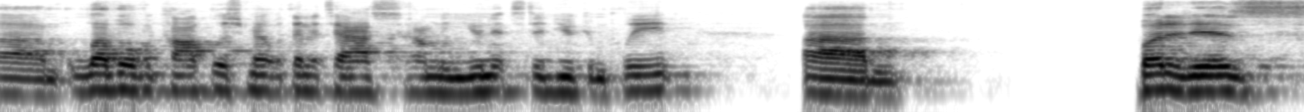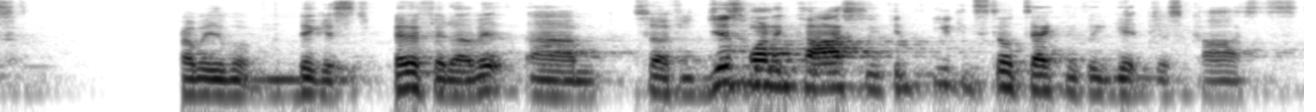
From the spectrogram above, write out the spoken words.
um, level of accomplishment within a task. How many units did you complete? Um, but it is probably the biggest benefit of it. Um, so if you just wanted cost, you could you can still technically get just costs.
